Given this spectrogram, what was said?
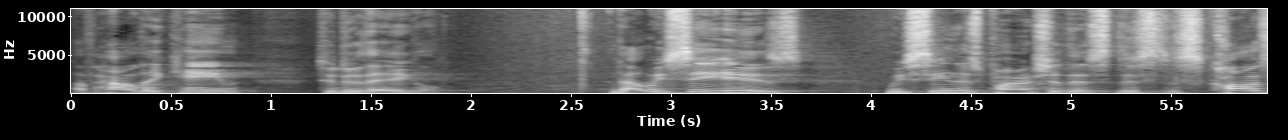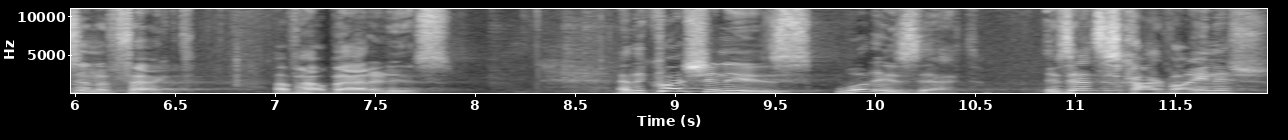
of how they came to do the Egel. That we see is, we see in this parasha this, this, this cause and effect of how bad it is. And the question is, what is that? Is that schar v'einish?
